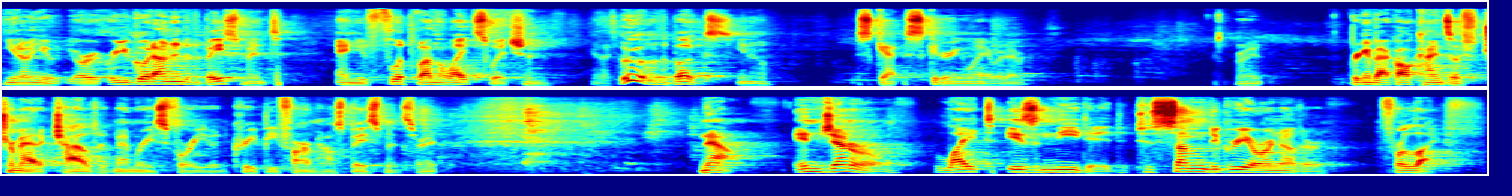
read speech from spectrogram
you know, you or, or you go down into the basement and you flip on the light switch and you're like, oh, the bugs, you know, skittering away or whatever. Right? Bringing back all kinds of traumatic childhood memories for you in creepy farmhouse basements, right? Now, in general, light is needed to some degree or another for life.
